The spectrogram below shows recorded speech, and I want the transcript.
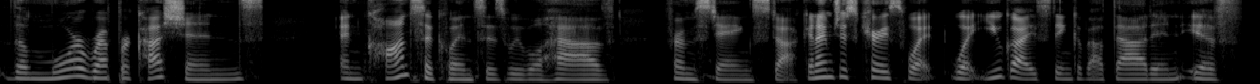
the more repercussions and consequences we will have from staying stuck. And I'm just curious what what you guys think about that and if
